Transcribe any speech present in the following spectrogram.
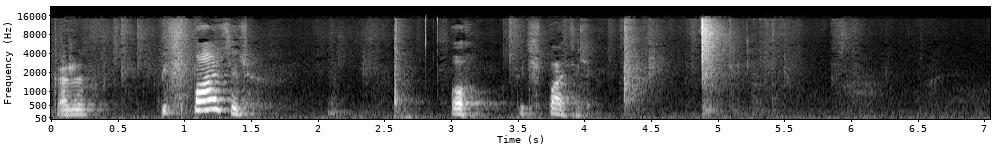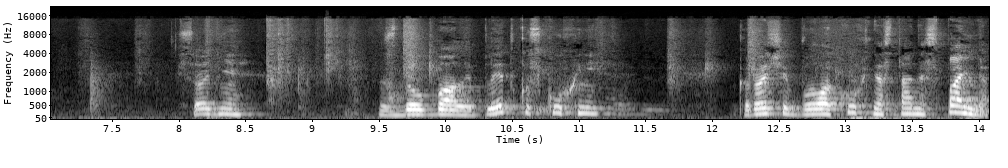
Каже, підшпатель. О, підшпатель. Сьогодні здовбали плитку з кухні. Коротше, була кухня, стане спальня.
